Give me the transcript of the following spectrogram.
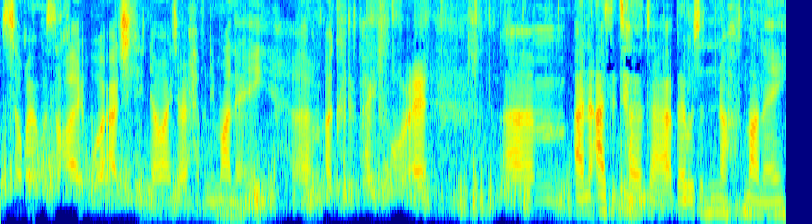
so I was like, well, actually, no, I don't have any money. Um, I could have paid for it. Um, and as it turned out, there was enough money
